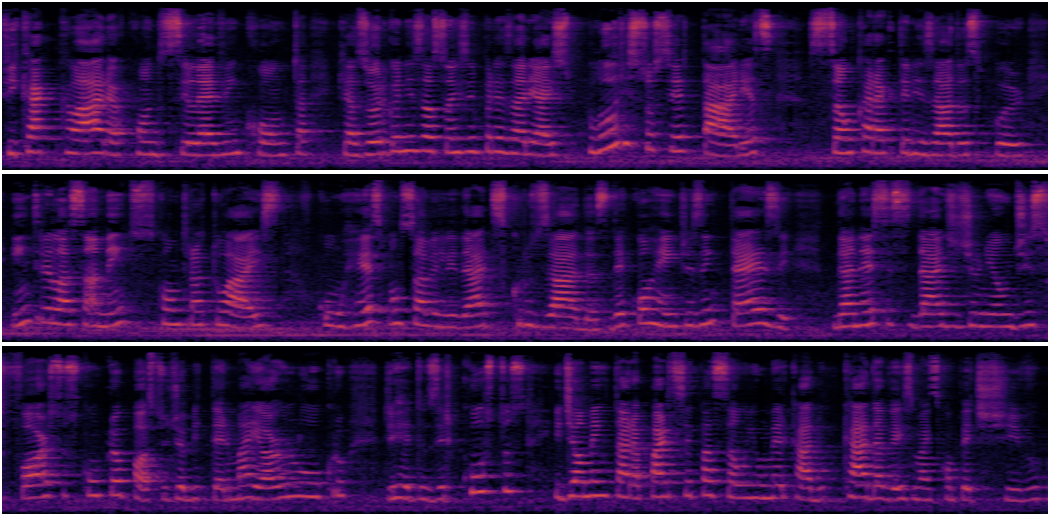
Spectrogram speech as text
fica clara quando se leva em conta que as organizações empresariais plurissocietárias são caracterizadas por entrelaçamentos contratuais com responsabilidades cruzadas, decorrentes em tese da necessidade de união de esforços com o propósito de obter maior lucro, de reduzir custos e de aumentar a participação em um mercado cada vez mais competitivo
